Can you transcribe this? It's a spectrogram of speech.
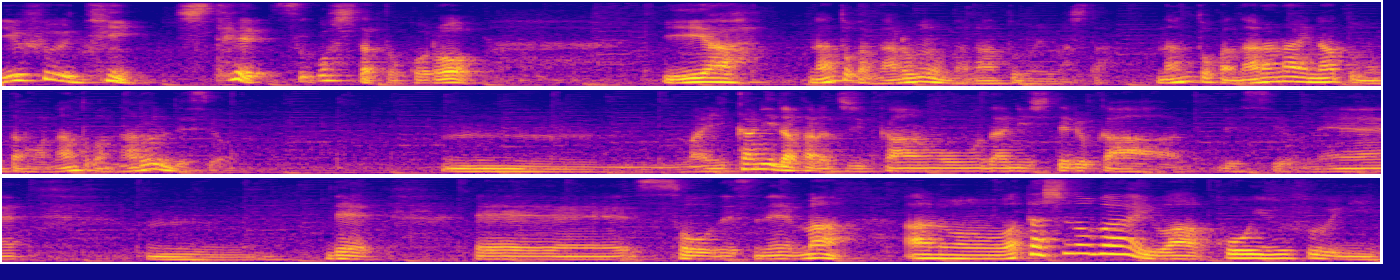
いうふうにして 過ごしたところいやなんとかなるもんだなと思いました。なんとかならないなと思ったのはなんとかなるんですよ。うーんまあいかにだから時間を無駄にしてるかですよね。うん。で、えー、そうですね。まああの私の場合はこういうふうに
